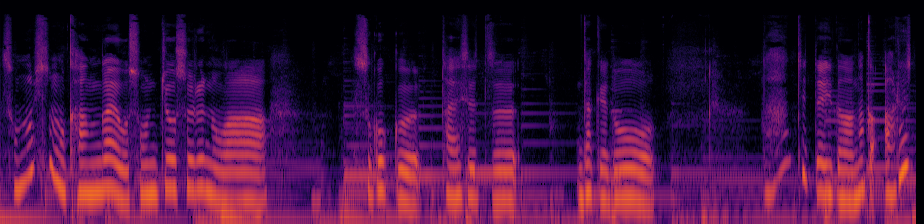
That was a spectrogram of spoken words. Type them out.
その人の考えを尊重するのはすごく大切だけど何て言ったらいいかななんかある程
